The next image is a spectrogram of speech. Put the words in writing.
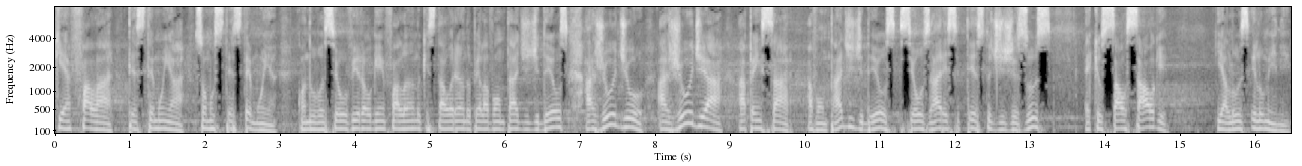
que é falar, testemunhar. Somos testemunha. Quando você ouvir alguém falando que está orando pela vontade de Deus, ajude-o, ajude-a a pensar. A vontade de Deus, se eu usar esse texto de Jesus, é que o sal salgue e a luz ilumine.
